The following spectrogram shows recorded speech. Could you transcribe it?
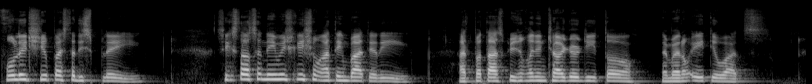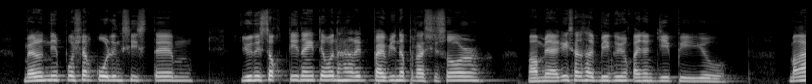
Full HD plus na display. 6,000 mAh yung ating battery. At pataas po yung kanyang charger dito na merong 80 watts. Meron din po siyang cooling system, Unisoc T9100 5G na processor. Mamaya guys, sasabihin ko yung kanyang GPU. Mga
